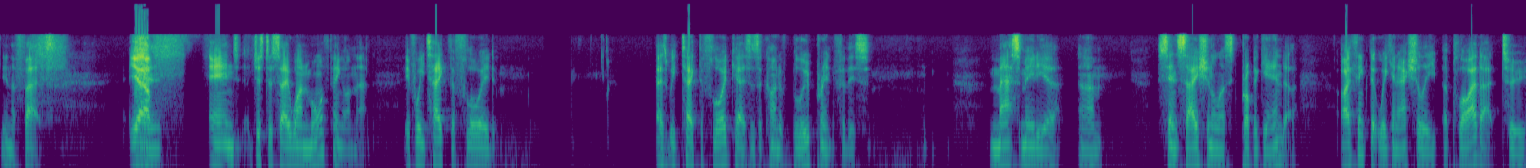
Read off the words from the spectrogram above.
in the face. Yeah. And, and just to say one more thing on that, if we take the Floyd, as we take the Floyd case as a kind of blueprint for this mass media um, sensationalist propaganda, I think that we can actually apply that to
